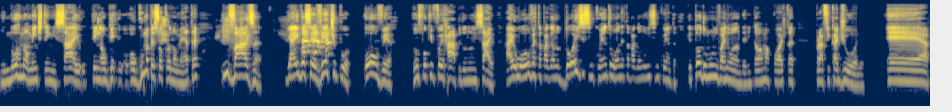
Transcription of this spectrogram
normalmente tem um ensaio, tem alguém, alguma pessoa cronometra e vaza. E aí você vê, tipo, over. Vamos supor que foi rápido no ensaio. Aí o over tá pagando 2,50, o under tá pagando 1,50. Porque todo mundo vai no under. Então é uma aposta para ficar de olho. É...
